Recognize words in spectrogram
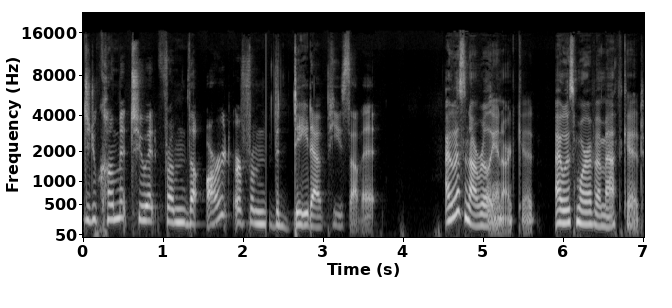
Did you come to it from the art or from the data piece of it? I was not really an art kid. I was more of a math kid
